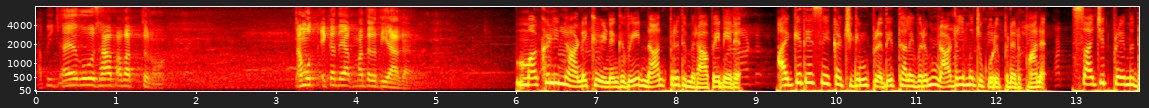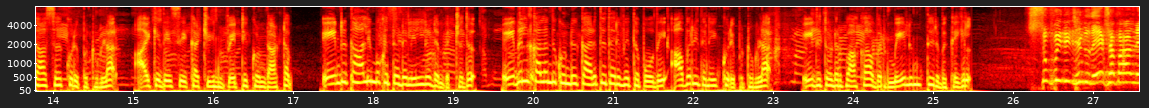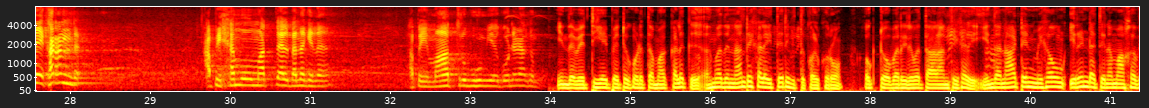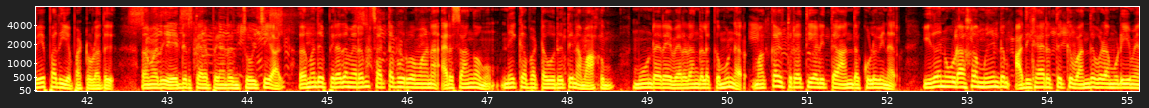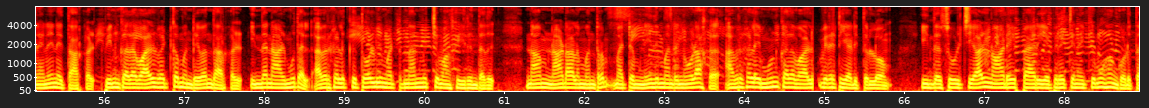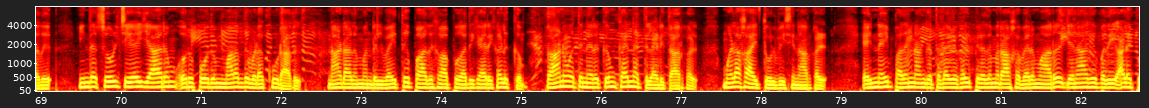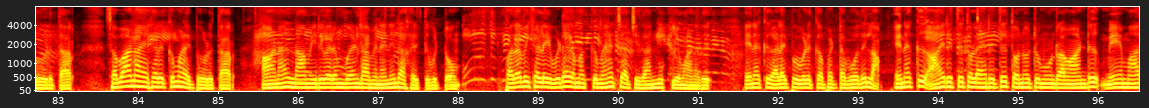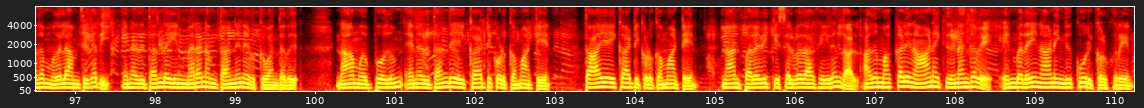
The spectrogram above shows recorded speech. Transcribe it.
අපි ජයගෝසා පවත්වනවා. නමුත් එක දෙයක් මතක තියාගන්න. மக்களின் ஆணைக்கு இணங்கவே நான் பிரதமராவேன் என ஐக்கிய தேசிய கட்சியின் பிரதி தலைவரும் நாடாளுமன்ற உறுப்பினருமான சஜித் பிரேமதாச குறிப்பிட்டுள்ளார் ஐக்கிய தேசிய கட்சியின் வெற்றி கொண்டாட்டம் இன்று காலிமுகத்திடலில் இடம்பெற்றது இதில் கலந்து கொண்டு கருத்து தெரிவித்த போதே அவர் இதனை குறிப்பிட்டுள்ளார் இது தொடர்பாக அவர் மேலும் தெரிவிக்கையில் සුපිරිසිදු දේශපාලනය කරන්න. අපි හැමෝ මත්තැල් බැනගෙන අපේ මාතෘභූමිය ගොඩනගමු. இந்த வெற்றியை பெற்றுக் கொடுத்த மக்களுக்கு எமது நன்றிகளை தெரிவித்துக் கொள்கிறோம் அக்டோபர் இருபத்தாறாம் திகதி இந்த நாட்டின் மிகவும் இருண்ட தினமாகவே பதியப்பட்டுள்ளது எமது எதிர்த்தரப்பினரின் சூழ்ச்சியால் எமது பிரதமரும் சட்டபூர்வமான அரசாங்கமும் நீக்கப்பட்ட ஒரு தினமாகும் மூன்றரை வருடங்களுக்கு முன்னர் மக்கள் துரத்தி அடித்த அந்த குழுவினர் இதனூடாக மீண்டும் அதிகாரத்துக்கு வந்துவிட முடியும் என நினைத்தார்கள். பின் கதவால் வெட்கமின்றி வந்தார்கள். இந்த நாள் முதல் அவர்களுக்கு தோல்வி மட்டும்தான் மிச்சமாக இருந்தது. நாம் நாடாளுமன்றம் மற்றும் நீதிமன்றினூடாக அவர்களை முன்கதவால் விரட்டியடித்துள்ளோம். இந்த சூழ்ச்சியால் நாடே பாரிய பிரச்சினைக்கு முகம் கொடுத்தது. இந்த சூழ்ச்சியை யாரும் ஒருபோதும் மறந்துவிடக்கூடாது. நாடாளுமன்றில் வைத்து பாதுகாப்பு அதிகாரிகளுக்கும் இராணுவத்தினருக்கும் கன்னத்தில் அடித்தார்கள். மிளகாய் தூள் வீசினார்கள். என்னை பதினான்கு தடவைகள் பிரதமராக வருமாறு ஜனாதிபதி அழைப்பு விடுத்தார். சபாநாயகருக்கும் அழைப்பு விடுத்தார். ஆனால் நாம் இருவரும் வேண்டாம் என நிராகரித்து விட்டோம் பதவிகளை விட எமக்கு மனச்சாட்சி தான் முக்கியமானது. எனக்கு அழைப்பு விடுக்கப்பட்ட போதெல்லாம். எனக்கு ஆயிரத்தி தொள்ளாயிரத்து தொன்னூற்றி மூன்றாம் ஆண்டு மே மாதம் முதலாம் திகதி எனது தந்தையின் மரணம் தன் நினைவுக்கு வந்தது. நாம் எப்போதும் எனது தந்தையை காட்டிக் கொடுக்க மாட்டேன். தாயை காட்டிக் கொடுக்க மாட்டேன். நான் பதவிக்கு செல்வதாக இருந்தால் அது மக்களின் ஆணைக்கு இணங்கவே என்பதை நான் இங்கு கூறிக்கொள்கிறேன்.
